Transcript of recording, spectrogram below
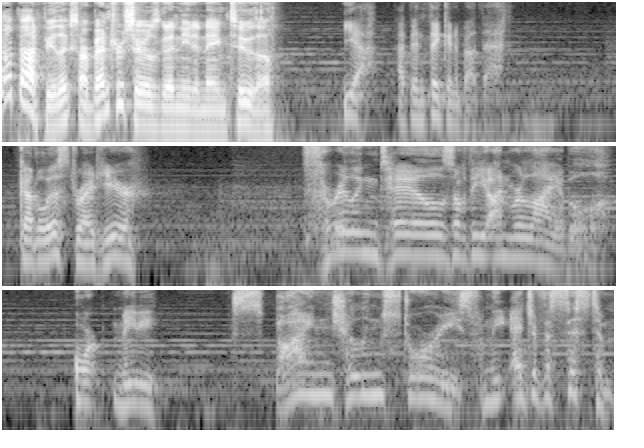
Not bad, Felix. Our Venture serial is going to need a name too, though. Yeah, I've been thinking about that. Got a list right here. Thrilling Tales of the Unreliable. Or maybe Spine Chilling Stories from the Edge of the System.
